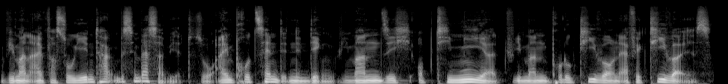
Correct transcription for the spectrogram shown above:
wie man einfach so jeden Tag ein bisschen besser wird. So ein Prozent in den Dingen, wie man sich optimiert, wie man produktiver und effektiver ist.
